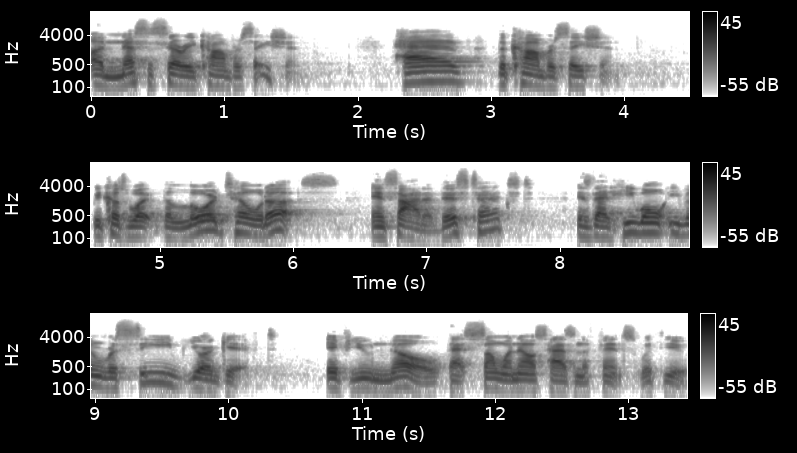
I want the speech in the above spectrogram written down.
a necessary conversation. Have the conversation. Because what the Lord told us inside of this text is that He won't even receive your gift if you know that someone else has an offense with you.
